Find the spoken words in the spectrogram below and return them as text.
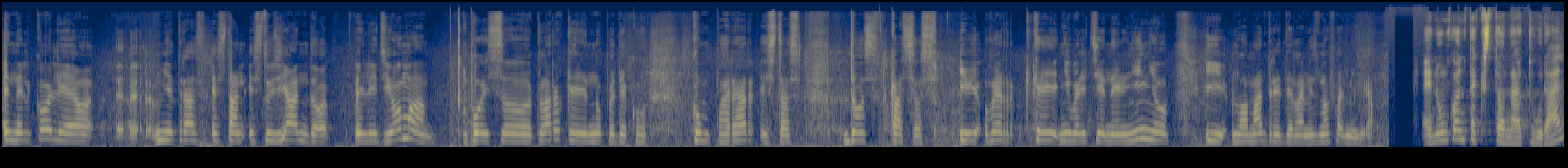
en el cole eh, mientras están estudiando el idioma, pues claro que no puede comparar estos dos casos y ver qué nivel tiene el niño y la madre de la misma familia. En un contexto natural,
